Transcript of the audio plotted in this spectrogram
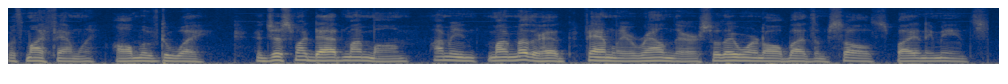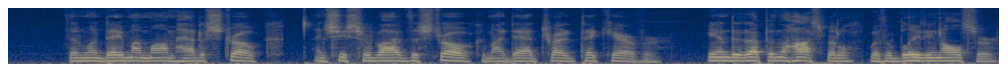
with my family all moved away. And just my dad and my mom. I mean, my mother had family around there, so they weren't all by themselves by any means. Then one day my mom had a stroke, and she survived the stroke, and my dad tried to take care of her. He ended up in the hospital with a bleeding ulcer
